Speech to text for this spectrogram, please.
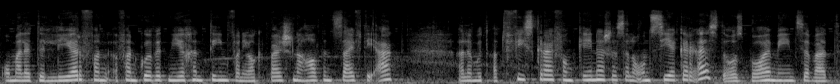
om hulle te leer van van COVID-19 van die Occupational Health and Safety Act. Hulle moet advies skryf van kenners as hulle onseker is. Daar's baie mense wat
